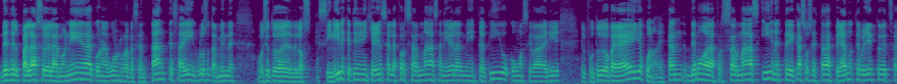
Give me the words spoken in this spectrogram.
desde el Palacio de la Moneda, con algunos representantes ahí, incluso también de, a propósito de, los civiles que tienen injerencia en las Fuerzas Armadas a nivel administrativo, cómo se va a venir el futuro para ellos. Bueno, están de moda las Fuerzas Armadas y en este caso se estaba esperando este proyecto de esta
